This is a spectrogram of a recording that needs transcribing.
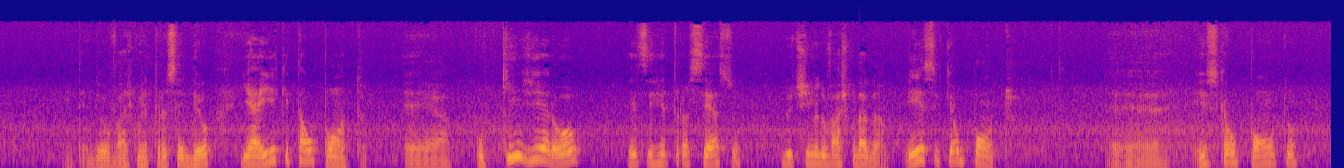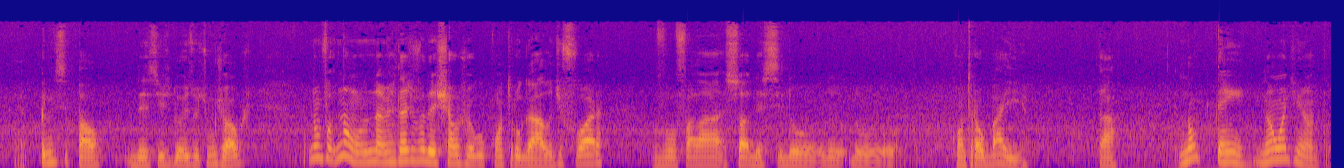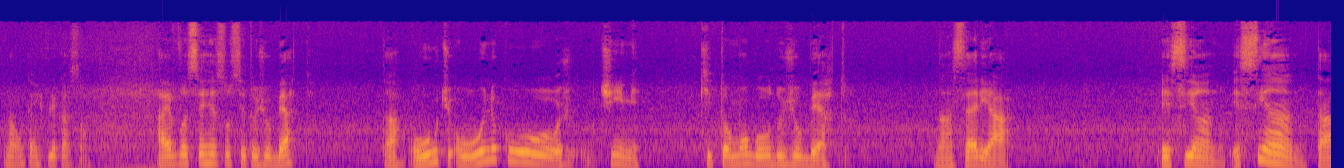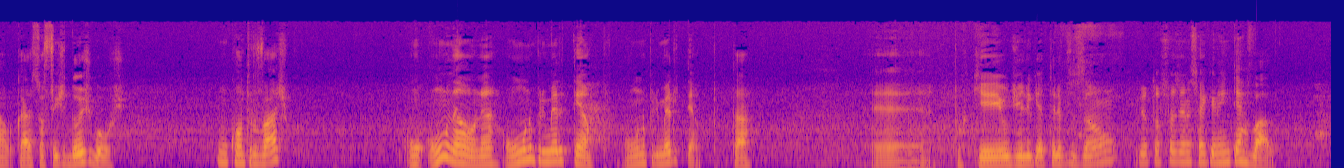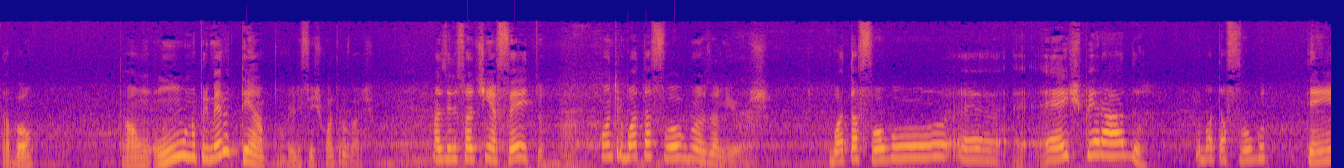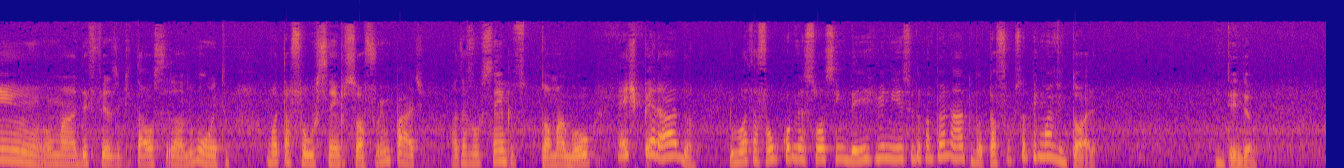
entendeu? Vasco retrocedeu e aí é que tá o ponto. É, o que gerou esse retrocesso do time do Vasco da Gama? Esse que é o ponto. É, esse que é o ponto é, principal desses dois últimos jogos. Não, vou, não, na verdade eu vou deixar o jogo contra o Galo de fora. Vou falar só desse do, do, do contra o Bahia, tá? Não tem, não adianta, não tem explicação. Aí você ressuscita o Gilberto, tá? O, último, o único time que tomou gol do Gilberto na Série A esse ano. Esse ano, tá? O cara só fez dois gols. Um contra o Vasco. Um, um não, né? Um no primeiro tempo. Um no primeiro tempo, tá? É, porque eu desliguei a televisão e eu tô fazendo isso aqui no intervalo, tá bom? Então, um no primeiro tempo ele fez contra o Vasco. Mas ele só tinha feito contra o Botafogo, meus amigos. Botafogo é, é, é esperado. Porque o Botafogo tem uma defesa que está oscilando muito. O Botafogo sempre sofre um empate. O Botafogo sempre toma gol. É esperado. E o Botafogo começou assim desde o início do campeonato. O Botafogo só tem uma vitória. Entendeu?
